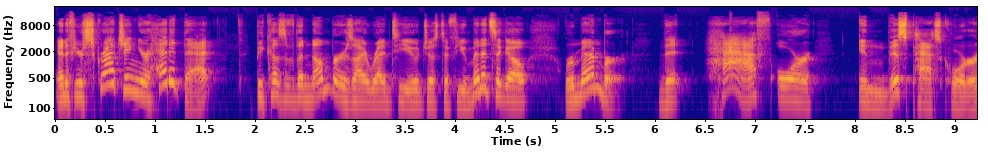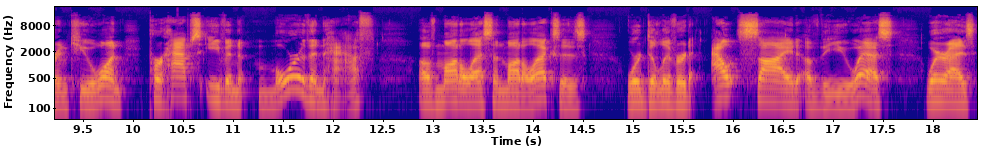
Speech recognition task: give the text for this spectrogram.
And if you're scratching your head at that because of the numbers I read to you just a few minutes ago, remember that half, or in this past quarter in Q1, perhaps even more than half of Model S and Model X's were delivered outside of the US, whereas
